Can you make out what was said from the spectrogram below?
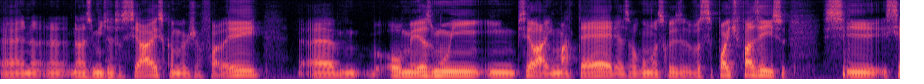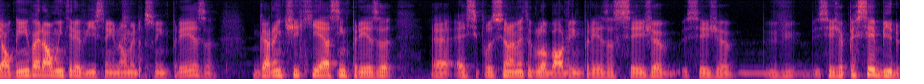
é, na, nas mídias sociais, como eu já falei, é, ou mesmo em, em, sei lá, em matérias, algumas coisas. Você pode fazer isso se, se alguém vai dar uma entrevista em nome da sua empresa, garantir que essa empresa, é, esse posicionamento global da empresa seja, seja, seja percebido.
